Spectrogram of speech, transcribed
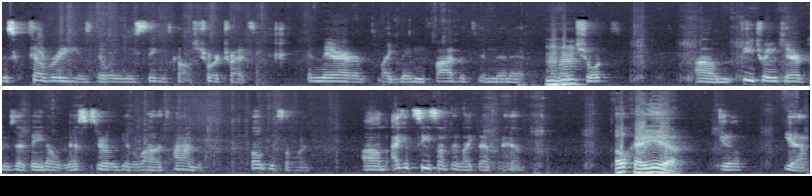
Discovery is doing these things called short treks, and they're like maybe five to ten minute Mhm. like, shorts, um, featuring characters that they don't necessarily get a lot of time to focus on. Um, I could see something like that for him. Okay, yeah. You know, yeah,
